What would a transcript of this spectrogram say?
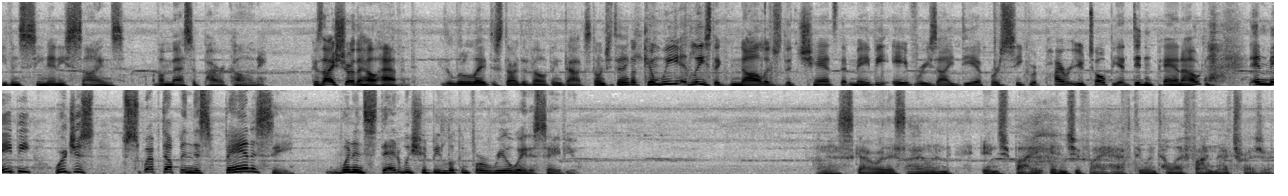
even seen any signs of a massive pirate colony? Because I sure the hell haven't. It's a little late to start developing doubts, don't you think? But can we at least acknowledge the chance that maybe Avery's idea for a secret pirate utopia didn't pan out? and maybe we're just swept up in this fantasy when instead we should be looking for a real way to save you. I'm gonna scour this island inch by inch if I have to until I find that treasure.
